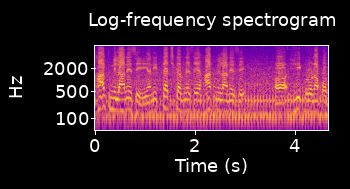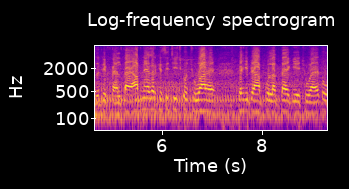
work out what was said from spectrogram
हाथ मिलाने से यानी टच करने से हाथ मिलाने से आ, ही कोरोना पॉजिटिव फैलता है। आपने अगर किसी चीज़ को छुआ है कहीं पे आपको लगता है कि ये छुआ है तो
